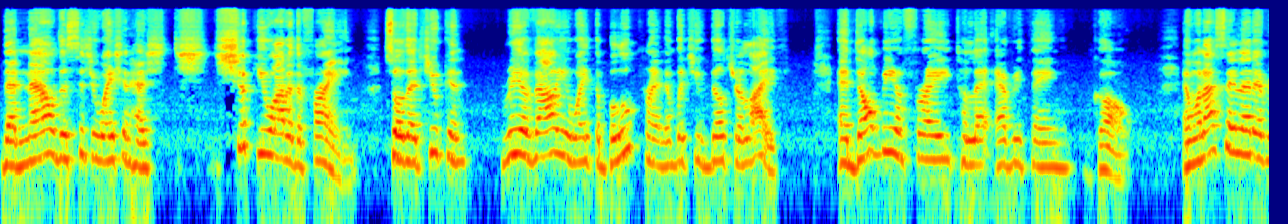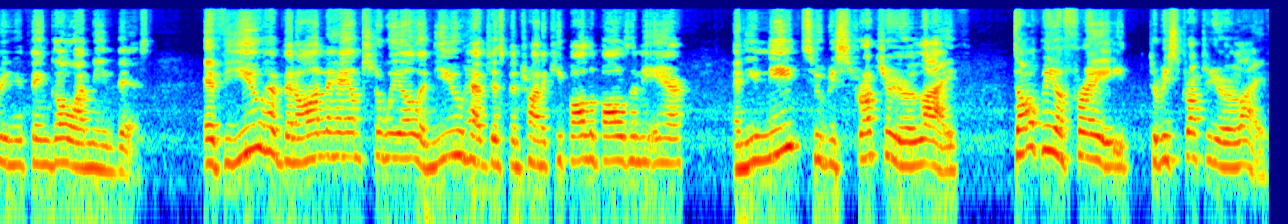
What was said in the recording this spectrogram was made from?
that now this situation has sh- shook you out of the frame so that you can reevaluate the blueprint in which you built your life and don't be afraid to let everything go. And when I say let everything go, I mean this. If you have been on the hamster wheel and you have just been trying to keep all the balls in the air and you need to restructure your life, don't be afraid to restructure your life.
